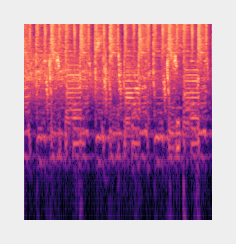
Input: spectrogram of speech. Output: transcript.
Thank you.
